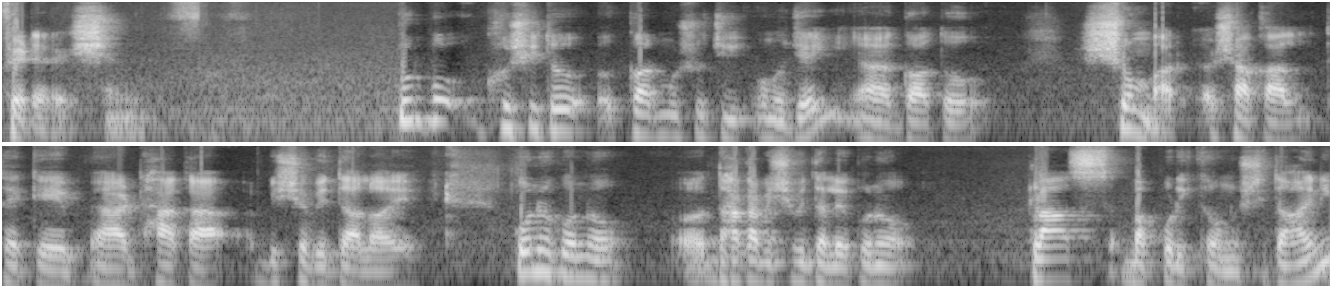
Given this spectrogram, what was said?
ফেডারেশন। পূর্ব ঘোষিত কর্মসূচি অনুযায়ী গত সোমবার সকাল থেকে ঢাকা বিশ্ববিদ্যালয়ে কোনো কোনো, ঢাকা বিশ্ববিদ্যালয়ে কোনো ক্লাস বা পরীক্ষা অনুষ্ঠিত হয়নি।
